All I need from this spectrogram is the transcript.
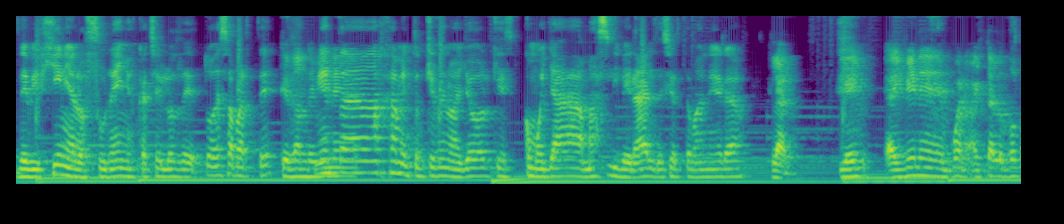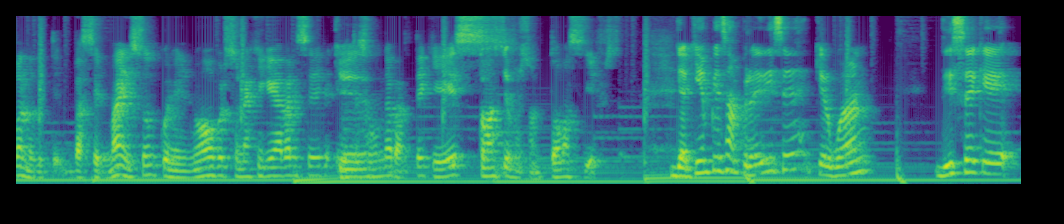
de Virginia, los sureños, ¿cachai? Los de toda esa parte. Que donde viene... Mientras Hamilton, que es de Nueva York, que es como ya más liberal de cierta manera. Claro. Y ahí, ahí viene, bueno, ahí están los dos bandos. Va a ser Madison con el nuevo personaje que va a aparecer en esta segunda parte, que es Thomas Jefferson. Thomas Jefferson. Y aquí empiezan, pero ahí dice que el weón dice que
